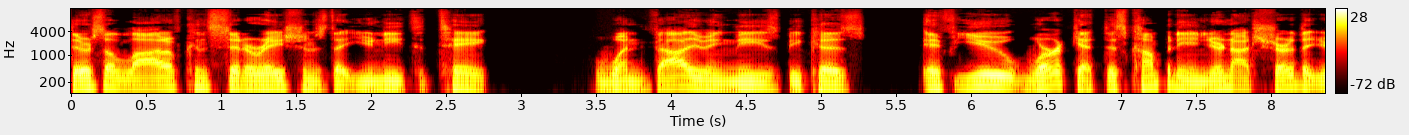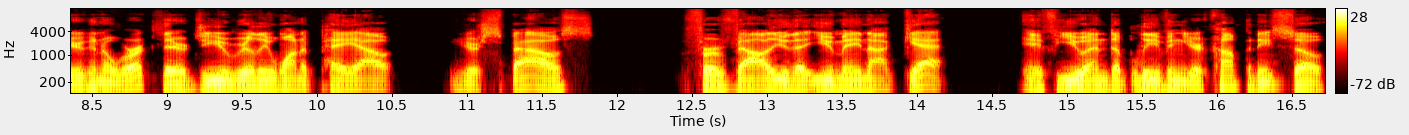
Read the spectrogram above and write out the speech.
there's a lot of considerations that you need to take when valuing these because if you work at this company and you're not sure that you're going to work there, do you really want to pay out your spouse for value that you may not get if you end up leaving your company? So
